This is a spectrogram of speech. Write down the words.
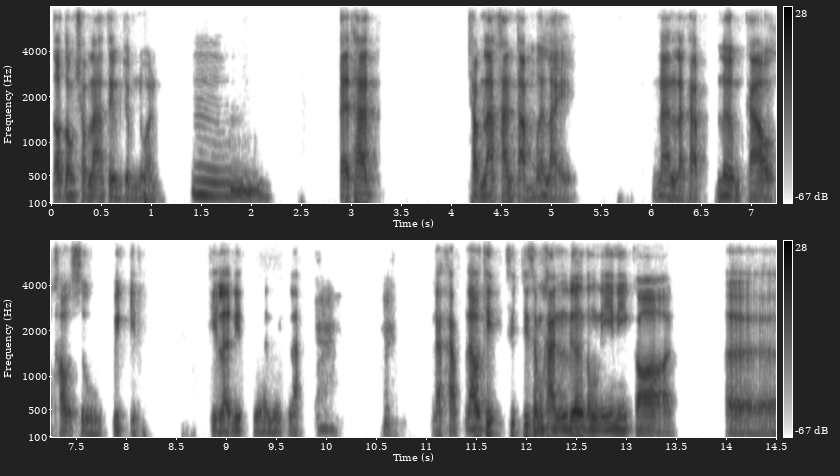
เราต้องชำระเต็มจำนวน อืม แต่ถ้าชำระขั้นต่ำเมื่อไหร่ นั่นแหละครับ เริ่มก้าวเข้าสู่วิกฤตทีละนิดทีละนิดละค่ะค่ะนะครับ แล้วที่ที่ที่สำคัญเรื่องตรงนี้นี่ก็ เออ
